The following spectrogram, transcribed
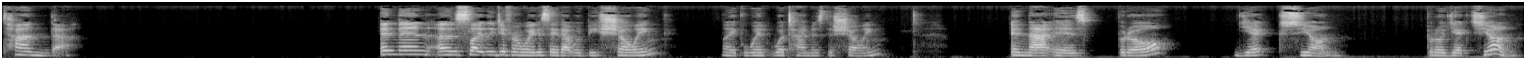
tanda. And then a slightly different way to say that would be showing. Like when what time is the showing? And that is proyección. Proyección.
